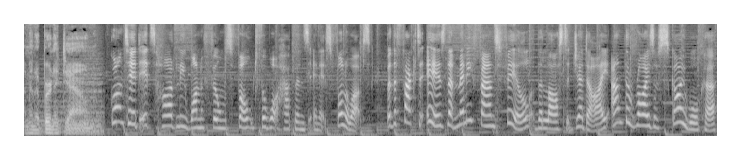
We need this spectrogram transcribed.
I'm gonna burn it down. Granted, it's hardly one film's fault for what happens in its follow ups, but the fact is that many fans feel The Last Jedi and The Rise of Skywalker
